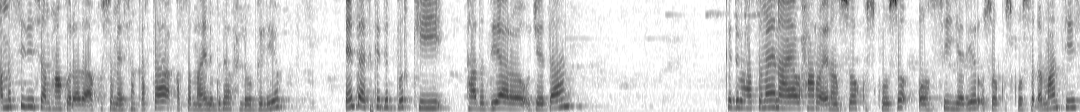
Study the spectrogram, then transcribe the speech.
Ama sidiisa maxaan ku irahdaa ku samaysan kartaa qasama in gudaha wax loo geliyo. Intaas kadib burkii hadda diyaar waa ujeedaan kadib waxaa sameynayaa waxaan rabaa inaan soo kuskuuso oon si yaryar u soo kuskuuso dhammaantiis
